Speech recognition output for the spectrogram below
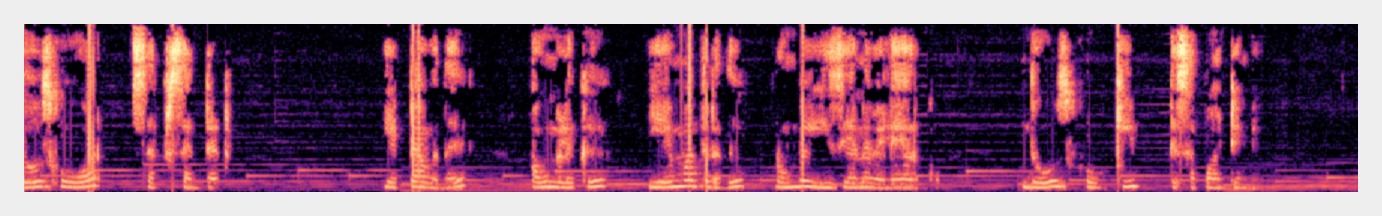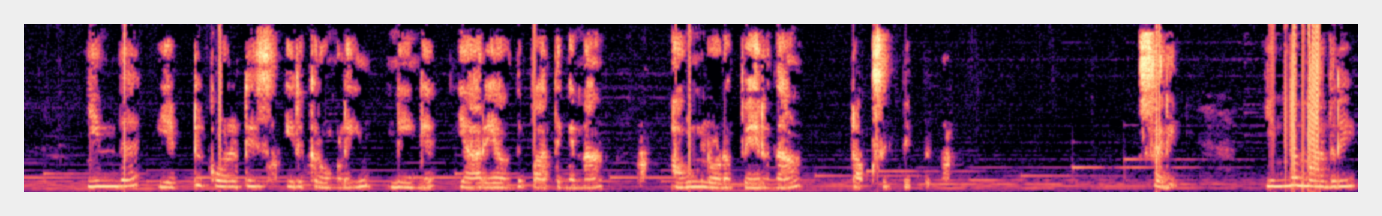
Those who are self centred எட்டாவது அவங்களுக்கு ஏமாத்துறது ரொம்ப ஈஸியான வேலையா இருக்கும். தோஸ் ஹூ கீப் டிசப்பாயிண்டிங் இந்த எட்டு குவாலிட்டிஸ் இருக்கிறவங்களையும் நீங்க யாரையாவது பாத்தீங்கன்னா அவங்களோட பேர் தான் டாக்ஸிக் பீப்புள் சரி இந்த மாதிரி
